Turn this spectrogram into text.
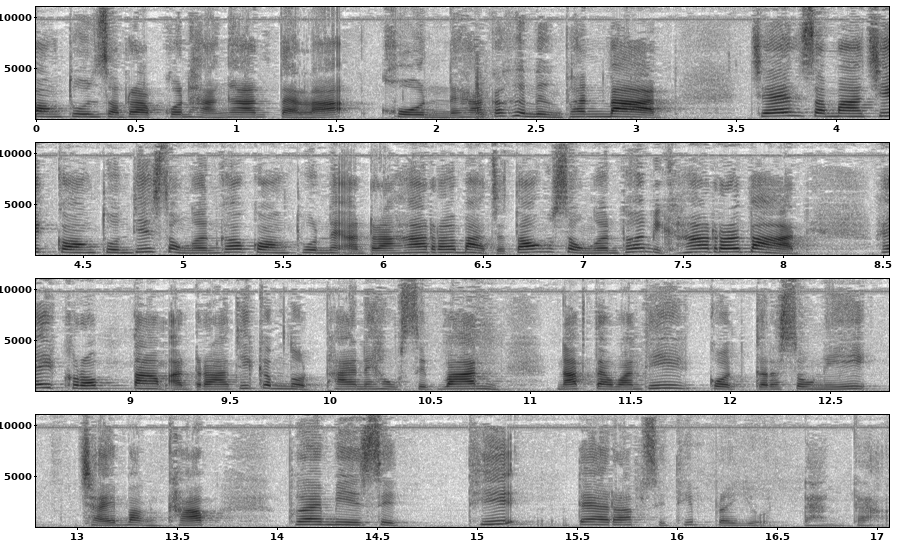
กองทุนสำหรับคนหางานแต่ละคนนะคะก็คือ 1,000 บาท เช่น สมาชิกกองทุนที่ส่งเงินเข้ากองทุนในอัตรา 500 บาท จะต้องส่งเงินเพิ่มอีก 500 บาท ให้ครบตามอัตราที่กำหนดภายใน 60 วัน นับแต่วันที่กฎกระทรวงนี้ใช้บังคับ เพื่อให้มีสิทธิ ที่ได้รับสิทธิประโยชน์ดังกล่าว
